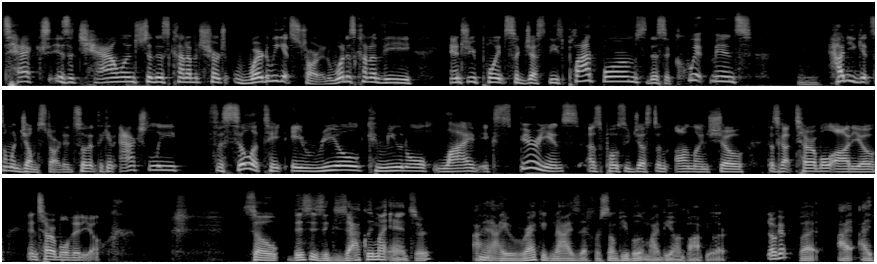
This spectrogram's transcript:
tech is a challenge to this kind of a church. Where do we get started? What is kind of the entry point? Suggest these platforms, this equipment Mm-hmm. How do you get someone jump started so that they can actually facilitate a real communal live experience as opposed to just an online show that's got terrible audio and terrible video? So this is exactly my answer. I, hmm. I recognize that for some people it might be unpopular, Okay. but I I,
